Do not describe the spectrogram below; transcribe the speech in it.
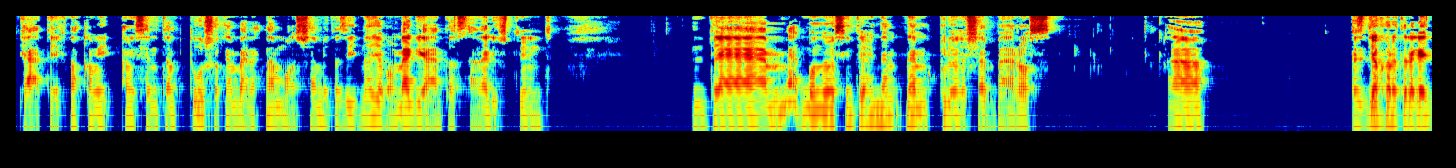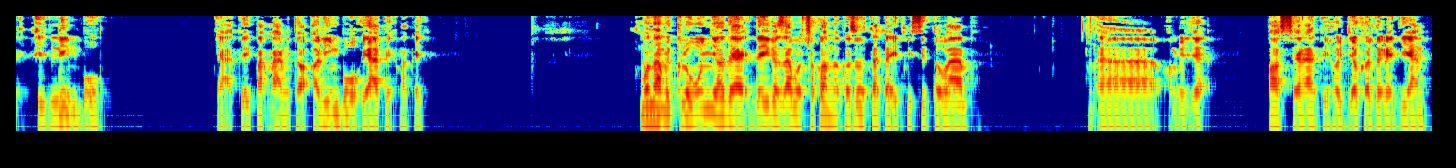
játéknak, ami, ami szerintem túl sok embernek nem mond semmit, az így nagyjából megjelent, aztán el is tűnt. De megmondom őszintén, hogy nem, nem különösebben rossz. Ez gyakorlatilag egy, egy limbo játék, mármint a, a limbo játéknak egy mondanám, hogy klónja, de, de igazából csak annak az ötleteit viszi tovább, ami ugye azt jelenti, hogy gyakorlatilag egy ilyen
